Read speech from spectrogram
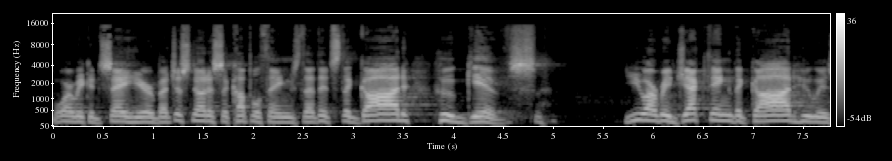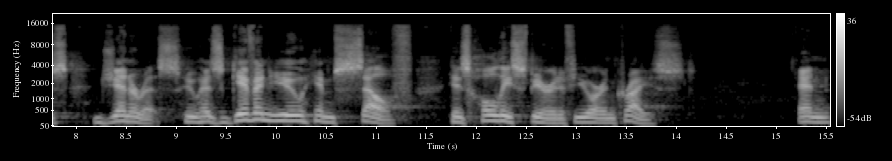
More we could say here, but just notice a couple things that it's the God who gives. You are rejecting the God who is generous, who has given you himself, his Holy Spirit, if you are in Christ. And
